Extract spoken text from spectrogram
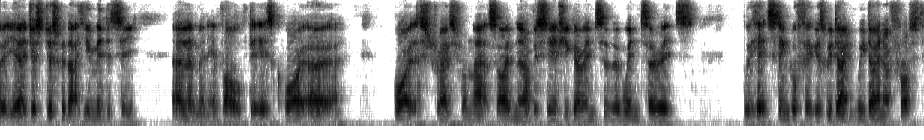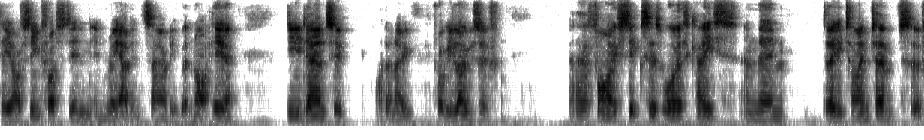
but yeah, just just with that humidity element involved, it is quite a quite a stress from that side. And obviously, as you go into the winter, it's we hit single figures. We don't we don't have frost here. I've seen frost in in Riyadh in Saudi, but not here. You're down to I don't know, probably lows of uh, five sixes worst case, and then daytime temps of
